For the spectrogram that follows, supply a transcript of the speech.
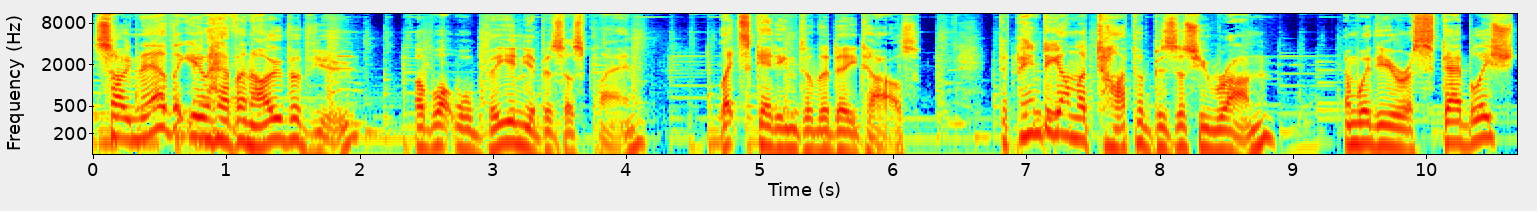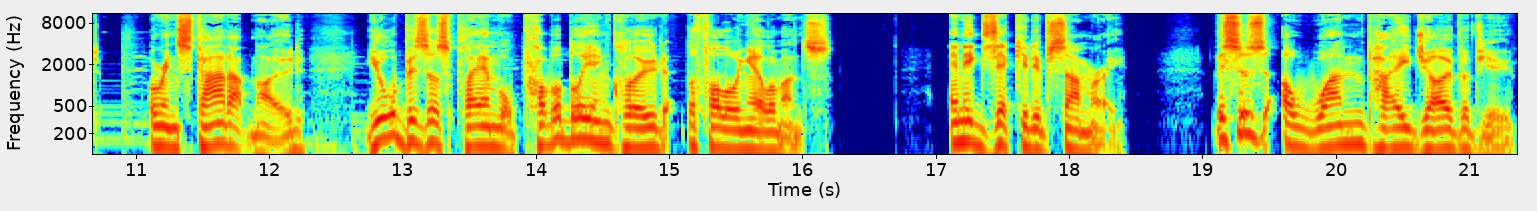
So now that you have an overview of what will be in your business plan, let's get into the details. Depending on the type of business you run and whether you're established or in startup mode, your business plan will probably include the following elements an executive summary. This is a one page overview.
